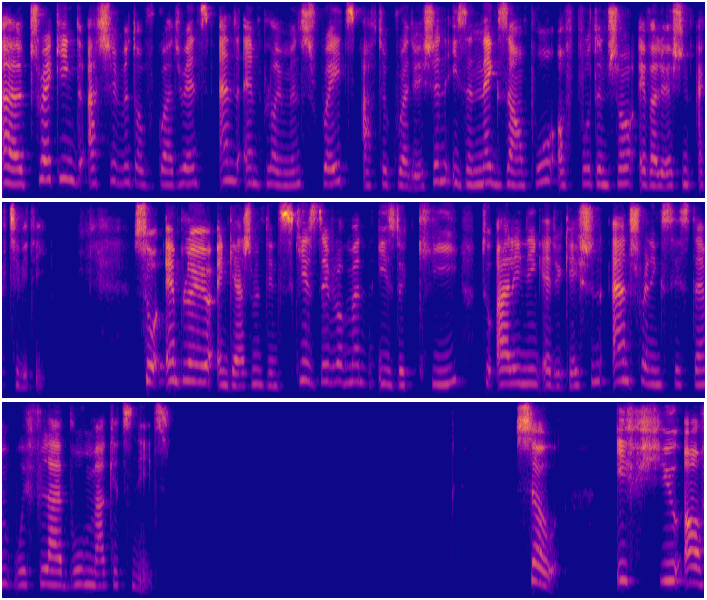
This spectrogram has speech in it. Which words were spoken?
Uh, tracking the achievement of graduates and employment rates after graduation is an example of potential evaluation activity. So employer engagement in skills development is the key to aligning education and training system with labor market needs. So if you are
